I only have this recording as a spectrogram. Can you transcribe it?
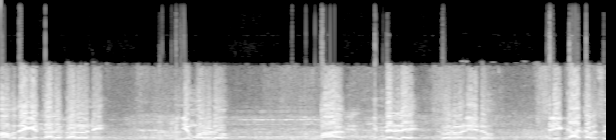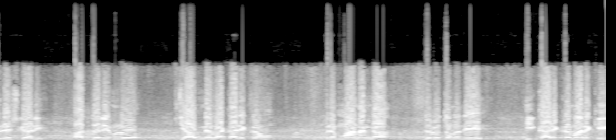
మా ఉదయగిరి తాలూకాలోని ఇంజమూరులో మా ఎమ్మెల్యే గౌరవనీయులు శ్రీ కాకల సురేష్ గారి ఆధ్వర్యంలో జాబ్ మేళా కార్యక్రమం బ్రహ్మాండంగా జరుగుతున్నది. ఈ కార్యక్రమానికి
